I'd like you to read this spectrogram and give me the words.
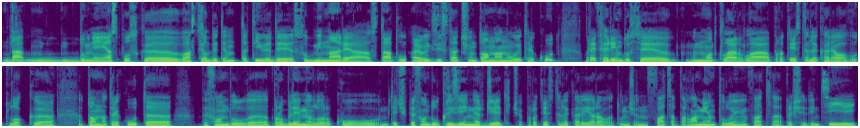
da, dumneavoastră a spus că astfel de tentative de subminare a statului au existat și în toamna anului trecut, referindu-se în mod clar la protestele care au avut loc toamna trecută pe fondul uh, problemelor cu, deci pe fondul crizei energetice, protestele care erau atunci în fața Parlamentului, în fața președinției.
